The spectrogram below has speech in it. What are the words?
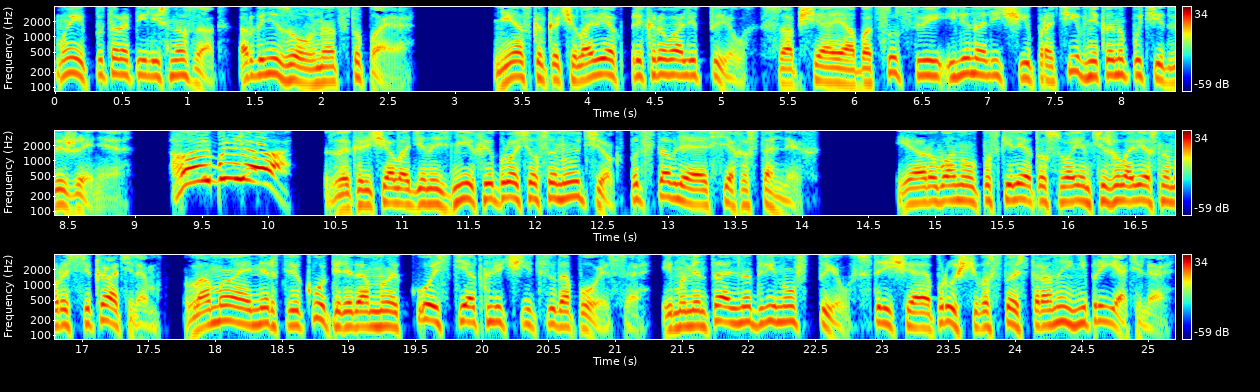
Мы поторопились назад, организованно отступая. Несколько человек прикрывали тыл, сообщая об отсутствии или наличии противника на пути движения. «Ай, бля!» — закричал один из них и бросился на утек, подставляя всех остальных. Я рубанул по скелету своим тяжеловесным рассекателем, ломая мертвяку передо мной кости от ключицы до пояса, и моментально двинул в тыл, встречая прущего с той стороны неприятеля.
